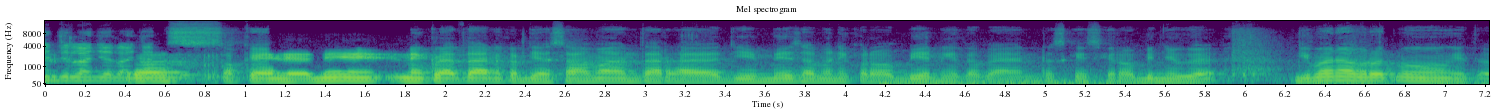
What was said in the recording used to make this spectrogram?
lanjut lanjut lanjut. terus oke ini ini kelihatan kerjasama antara Jimbe sama Nico Robin gitu kan. Terus kayak si Robin juga gimana menurutmu? Gitu.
